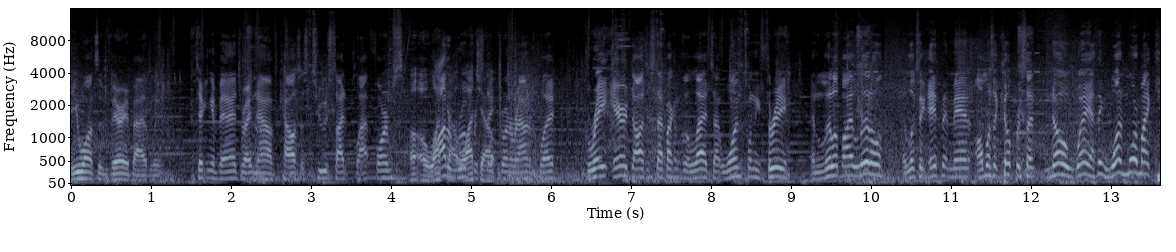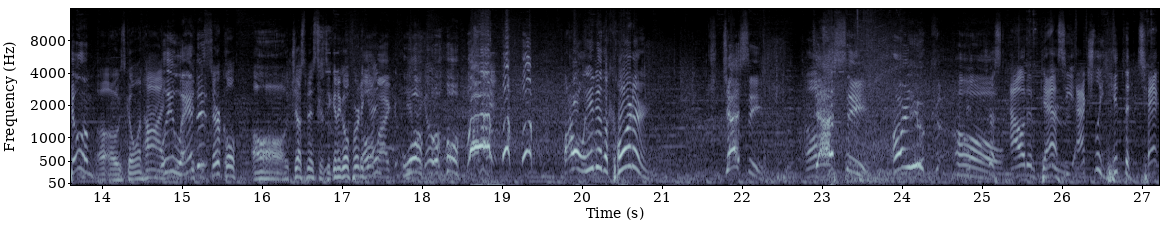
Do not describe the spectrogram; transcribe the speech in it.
He wants it very badly. Taking advantage right now of Kalos' two side platforms. Uh-oh, a watch lot of room for Snake out. to run around and play. Great air dodge to step back into the ledge at 123. And little by little, it looks like 8-Bit Man almost a kill percent. No way. I think one more might kill him. Uh-oh, he's going high. Will he land it? Circle. Oh, just missed. Is he going to go for it oh again? Oh my Here we go. Whoa! Oh, into the corner. Jesse! Oh. Jesse! Are you. Oh. Just out of gas. He actually hit the tech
